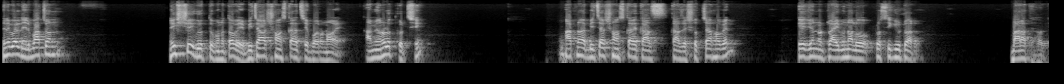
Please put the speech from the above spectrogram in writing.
তিনি বলেন, নির্বাচন নিশ্চয়ই গুরুত্বপূর্ণ, তবে বিচার সংস্কারের চেয়ে বড় নয়। আমি অনুরোধ করছি, আপনারা বিচার সংস্কারের কাজ, কাজে সোচ্চার হবেন। এই জন্য ট্রাইব্যুনাল ও প্রসিকিউটর বাড়াতে হবে।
